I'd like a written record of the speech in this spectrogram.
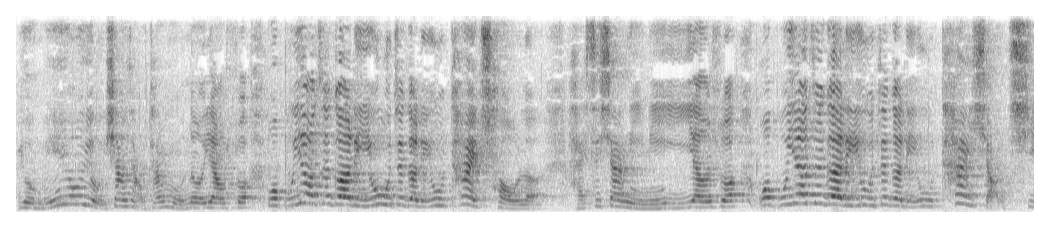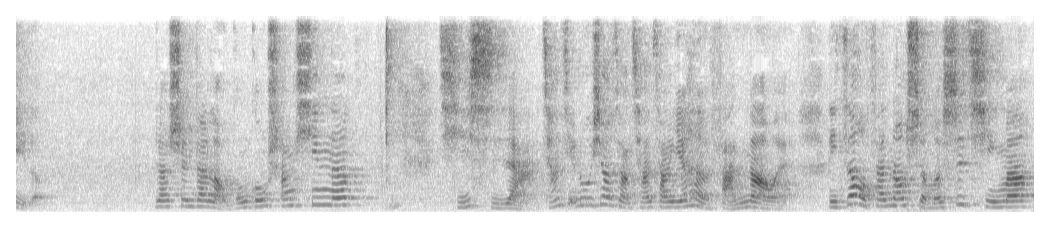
有没有有像小汤姆那样说“我不要这个礼物，这个礼物太丑了”？还是像妮妮一样说“我不要这个礼物，这个礼物太小气了”？让圣诞老公公伤心呢？其实啊，长颈鹿校长常常也很烦恼哎。你知道我烦恼什么事情吗？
